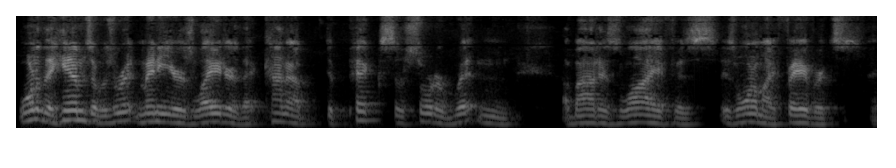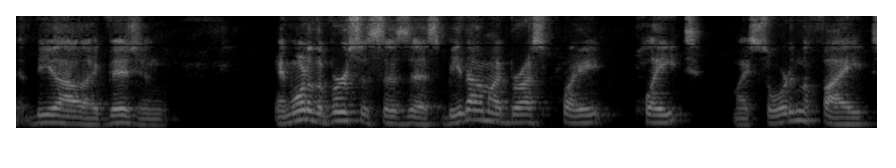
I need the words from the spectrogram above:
one of the hymns that was written many years later that kind of depicts or sort of written about his life is, is one of my favorites, Be Thou Thy Vision. And one of the verses says this Be thou my breastplate, plate, my sword in the fight,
